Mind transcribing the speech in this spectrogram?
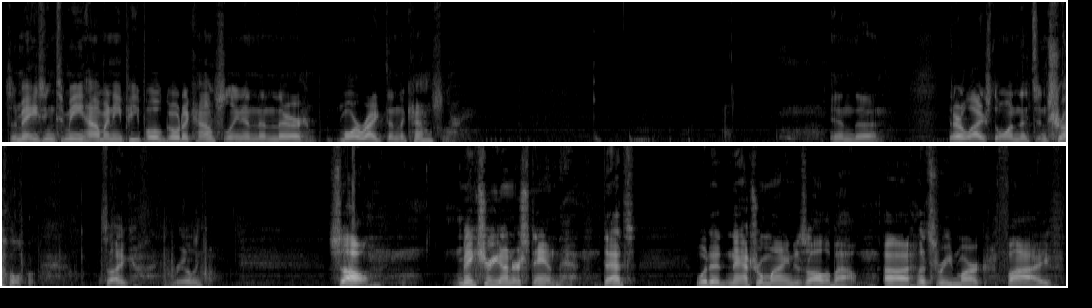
It's amazing to me how many people go to counseling and then they're more right than the counselor. And uh, their life's the one that's in trouble. It's like, really? So, make sure you understand that. That's what a natural mind is all about. Uh, let's read Mark 5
